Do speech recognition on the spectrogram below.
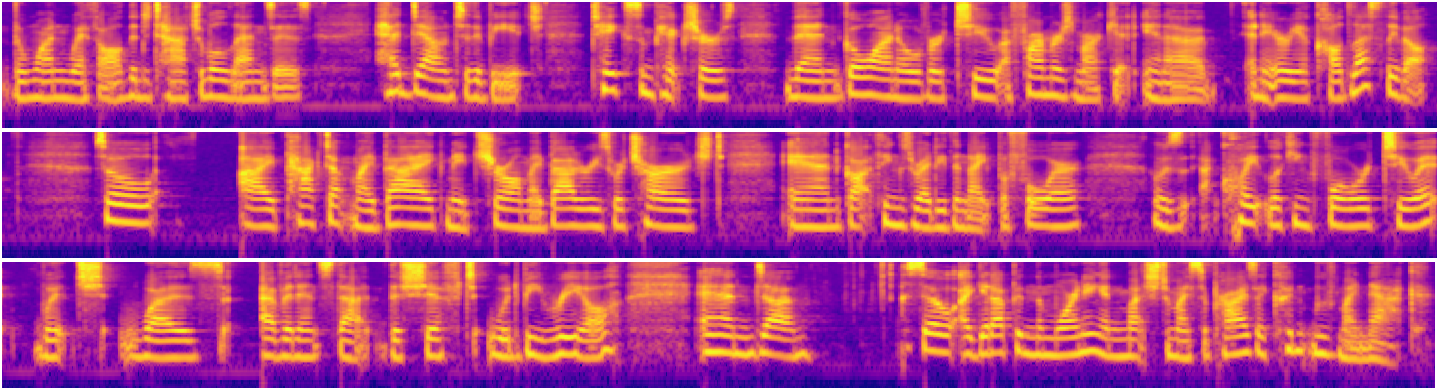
the one with all the detachable lenses, head down to the beach, take some pictures, then go on over to a farmer's market in a, an area called Leslieville. So I packed up my bag, made sure all my batteries were charged, and got things ready the night before. I was quite looking forward to it, which was evidence that the shift would be real. And um, so I get up in the morning, and much to my surprise, I couldn't move my neck.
